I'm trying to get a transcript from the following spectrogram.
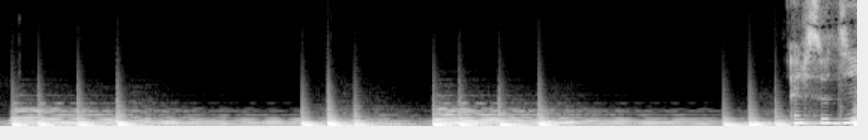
Elle se dit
